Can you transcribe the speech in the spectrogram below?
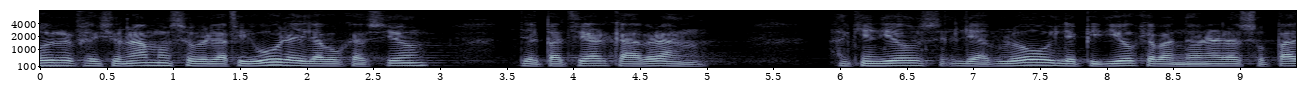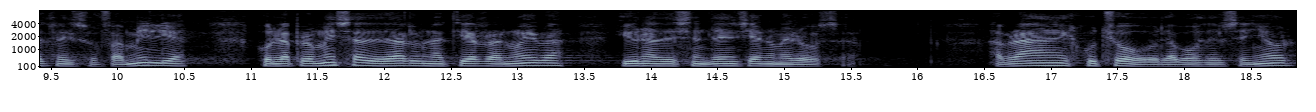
Hoy reflexionamos sobre la figura y la vocación del patriarca Abraham, a quien Dios le habló y le pidió que abandonara su patria y su familia con la promesa de darle una tierra nueva y una descendencia numerosa. Abraham escuchó la voz del Señor,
